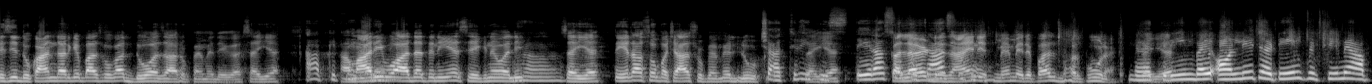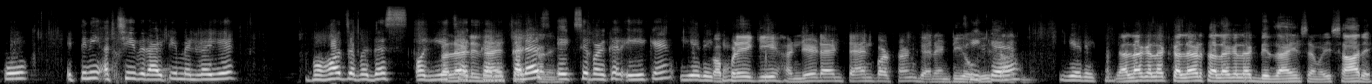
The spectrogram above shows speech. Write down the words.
किसी दुकानदार के पास होगा दो हज़ार रुपए में देगा सही है। हमारी वो आदत नहीं है सेकने वाली हाँ। सही है। तेरह सौ पचास रूपए में लूट सही है। तेरह कलर डिज़ाइन इसमें मेरे पास भरपूर है बेहतरीन भाई ओनली थर्टीन फिफ्टी में आपको इतनी अच्छी वेरायटी मिल रही है। बहुत ज़बरदस्त और ये कलर चेक करें। कलर्स एक से बढ़कर एक है ये देखें। कपड़े की hundred and ten percent guarantee होगी ठीक है। ये देखें। अलग अलग कलर्स अलग अलग डिज़ाइन है भाई सारे।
